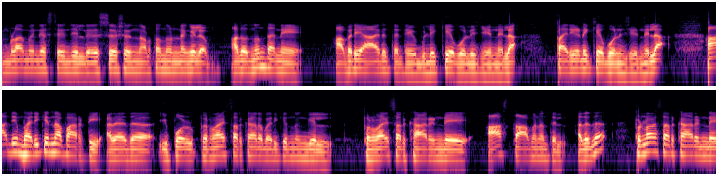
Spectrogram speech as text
എംപ്ലോയ്മെന്റ് എക്സ്ചേഞ്ചിൽ രജിസ്ട്രേഷൻ നടത്തുന്നുണ്ടെങ്കിലും അതൊന്നും തന്നെ അവരെ ആരും തന്നെ വിളിക്കുക പോലും ചെയ്യുന്നില്ല പരിഗണിക്കുക പോലും ചെയ്യുന്നില്ല. ആദ്യം ഭരിക്കുന്ന പാർട്ടി അതായത് ഇപ്പോൾ പിണറായി സർക്കാർ ഭരിക്കുന്നെങ്കിൽ പിണറായി സർക്കാരിന്റെ ആ സ്ഥാപനത്തിൽ അതായത് പിണറായി സർക്കാരിന്റെ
